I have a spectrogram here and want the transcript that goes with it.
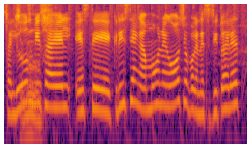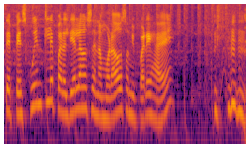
Saludos, Misael. Este, Cristian, un negocio porque necesito hacerle tepescuintle para el Día de los Enamorados a mi pareja, ¿eh?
